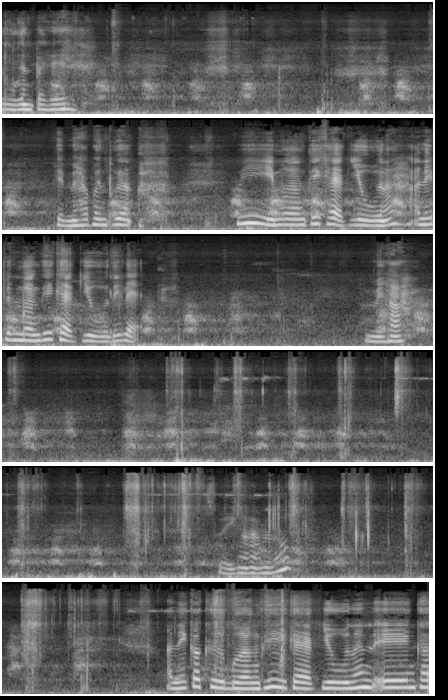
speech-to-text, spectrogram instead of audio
ดูกันไปเลยเห็นไหมคะเพื่อนๆนี่เมืองที่แขกอยู่นะ อันนี้เป็นเมืองที่แขกอยู่นี่แหละ เห็นไหมคะ สวยงามเนาะอันนี้ก็คือเมืองที่แขกอยู่นั่นเองค่ะ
